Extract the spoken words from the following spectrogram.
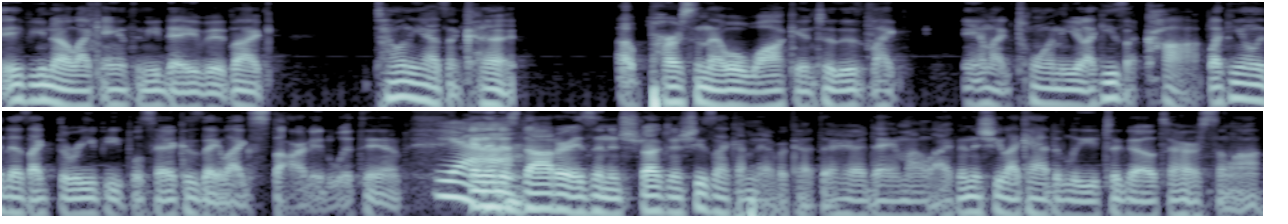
if you know, like Anthony David, like Tony hasn't cut a person that will walk into this like in like 20 years. Like he's a cop. Like he only does like three people's hair because they like started with him. Yeah. And then his daughter is an instructor. And she's like, I've never cut their hair a day in my life. And then she like had to leave to go to her salon.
